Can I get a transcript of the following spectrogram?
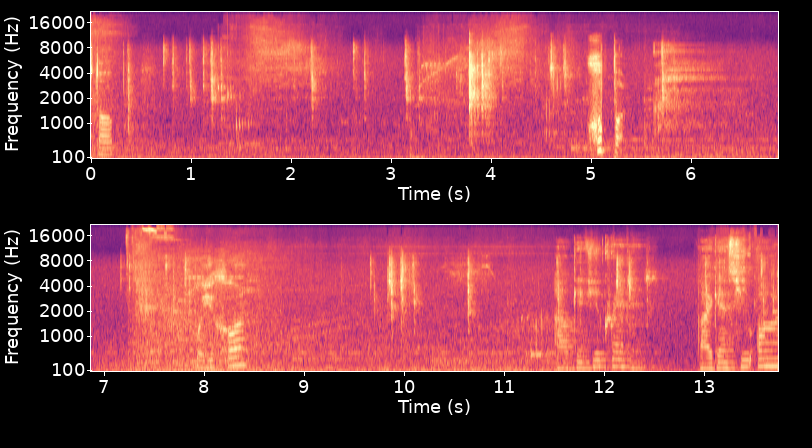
Стоп. Хопа. Поїхали. I'll give you credit. I guess you are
